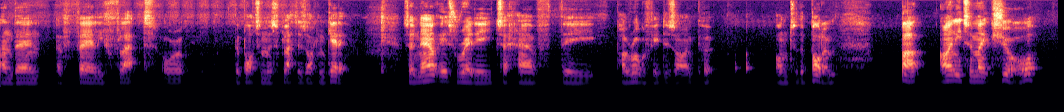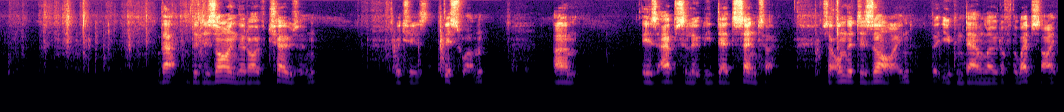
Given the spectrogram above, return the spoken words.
and then a fairly flat or the bottom as flat as I can get it. So now it's ready to have the pyrography design put onto the bottom but I need to make sure that the design that I've chosen, which is this one, um, is absolutely dead center. So on the design that you can download off the website,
